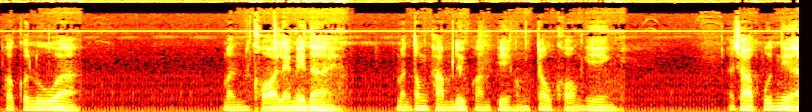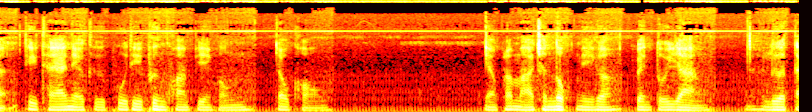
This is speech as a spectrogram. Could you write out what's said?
เพราะก็รู้ว่า มันขออะไรไม่ได้ มันต้องทำด้วยความเพียรของเจ้าของเองชาวพุทธเนี่ยที่แท้เนี่ยคือผู้ที่พึ่งความเพียรของเจ้าของ อย่างพระมหาชนกนี่ก็เป็นตัวอย่างเรือแต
